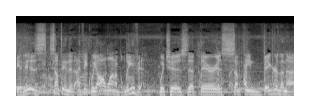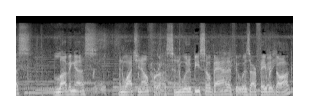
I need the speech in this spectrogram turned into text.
It is something that I think we all want to believe in, which is that there is something bigger than us, loving us, and watching out for us. And would it be so bad if it was our favorite dog?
